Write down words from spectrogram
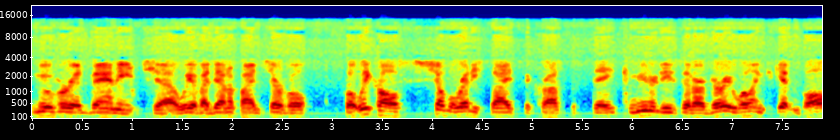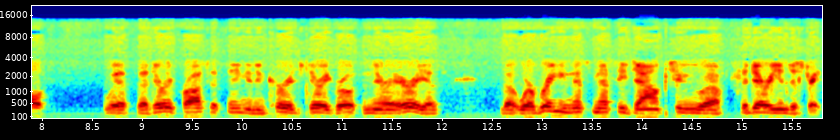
Mover Advantage. Uh, we have identified several what we call shovel-ready sites across the state, communities that are very willing to get involved with uh, dairy processing and encourage dairy growth in their areas. but we're bringing this message out to uh, the dairy industry.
